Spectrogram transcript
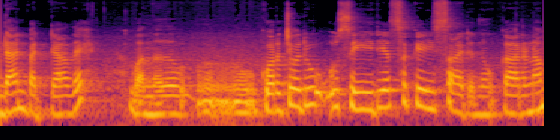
ഇടാൻ പറ്റാതെ വന്നത്. കുറച്ചൊരു സീരിയസ് കേസായിരുന്നു. കാരണം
